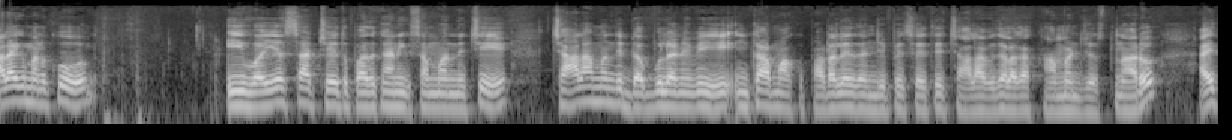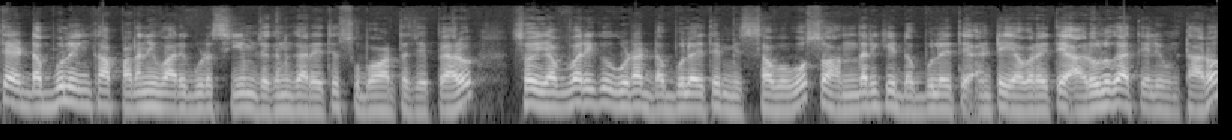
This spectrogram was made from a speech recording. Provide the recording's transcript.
అలాగే మనకు ఈ వైఎస్ఆర్ చేతు పథకానికి సంబంధించి చాలామంది డబ్బులు అనేవి ఇంకా మాకు పడలేదని చెప్పేసి అయితే చాలా విధాలుగా కామెంట్ చేస్తున్నారు. అయితే డబ్బులు ఇంకా పడని వారికి కూడా సీఎం జగన్ గారు అయితే శుభవార్త చెప్పారు. సో ఎవరికి కూడా డబ్బులు అయితే మిస్ అవ్వవు. సో అందరికీ డబ్బులు అయితే అంటే ఎవరైతే అరువులుగా తెలియ ఉంటారో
